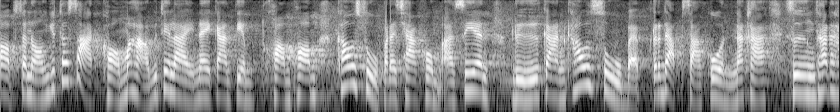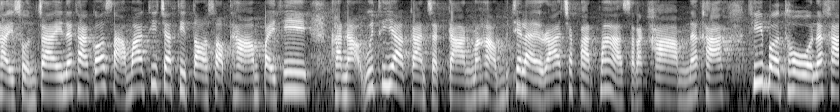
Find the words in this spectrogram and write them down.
ตอบสนองยุทธศาสตร์ของมหาวิทยาลัย ในการเตรียมความพร้อมเข้าสู่ประชาคมอาเซียน หรือการเข้าสู่แบบระดับสากลนะคะ ซึ่งงถ้าใครสนใจนะคะ ก็สามารถที่จะติดต่อสอบถามไปที่คณะวิทยาการจัดการมหาวิทยาลัยราชภัฏมหาสารคามนะคะ ที่เบอร์โทรนะคะ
